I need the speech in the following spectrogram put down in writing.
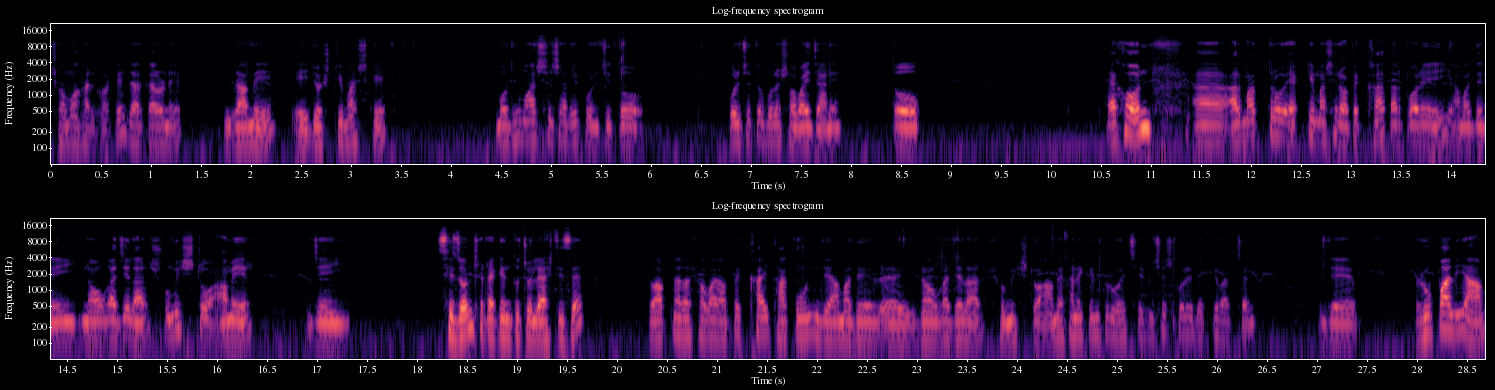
সমাহার ঘটে, যার কারণে গ্রামে এই জ্যৈষ্ঠ মাসকে মধু মাস হিসাবে পরিচিত পরিচিত বলে সবাই জানে। তো এখন আর মাত্র একটি মাসের অপেক্ষা, তারপরেই আমাদের এই নওগাঁ জেলার সুমিষ্ট আমের যেই সিজন সেটা কিন্তু চলে আসতেছে। তো আপনারা সবাই অপেক্ষায় থাকুন যে আমাদের এই নওগাঁ জেলার সুমিষ্ট আম এখানে কিন্তু রয়েছে। বিশেষ করে দেখতে পাচ্ছেন যে রূপালি আম,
